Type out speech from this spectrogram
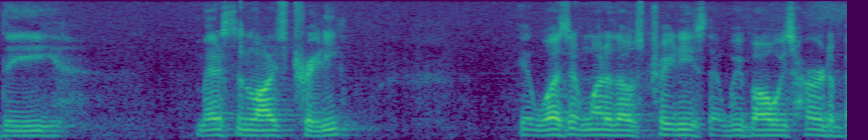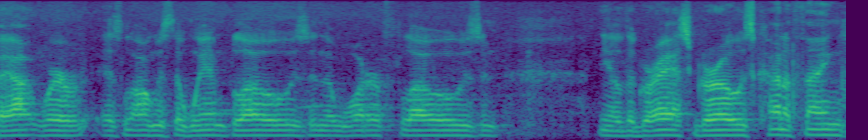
the Medicine Lodge Treaty, it wasn't one of those treaties that we've always heard about where as long as the wind blows and the water flows and, you know, the grass grows kind of thing.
